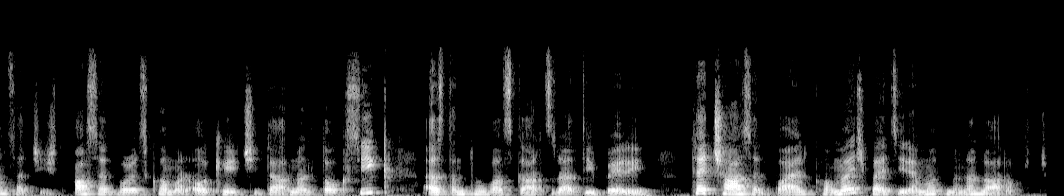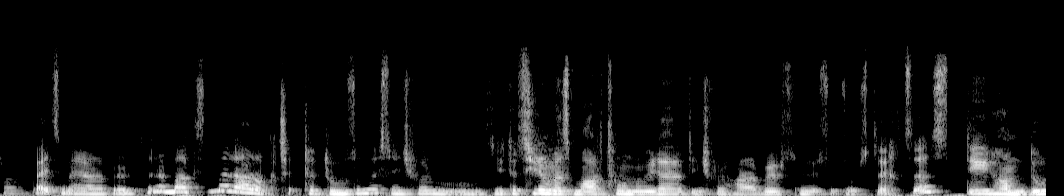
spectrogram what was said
ո՞նց է ճիշտ։ Ասել, որ ես քո համար օքեյ չի դառնալ տոքսիկ, ըստ ընդունված կարծրատիպերի, թե չասել բայել քո մեջ, բայց իր մոտ մնալ առողջ։ Բայց մեր հարաբերությունը մաքսիմալ առողջ է։ Թե դու ուզում ես ինչ-որ, եթե սիրում ես մարդուն ու իր հետ ինչ-որ հարաբերություններ ես ուզում ստեղծես, դի համ դու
